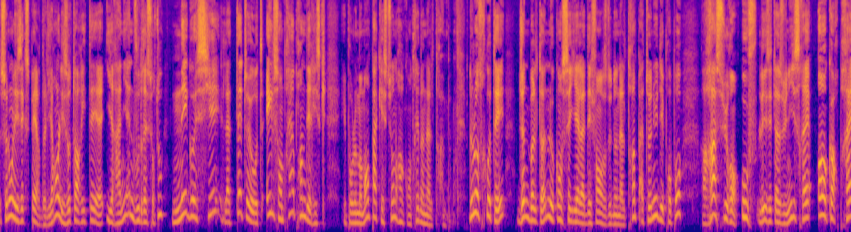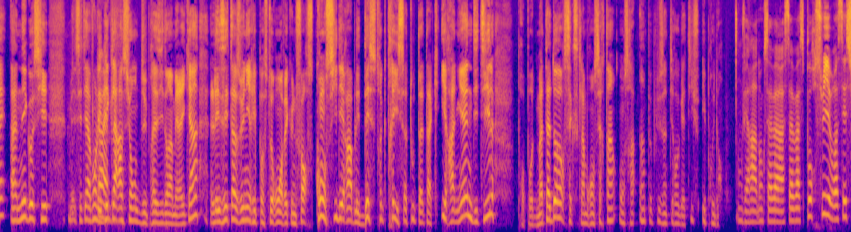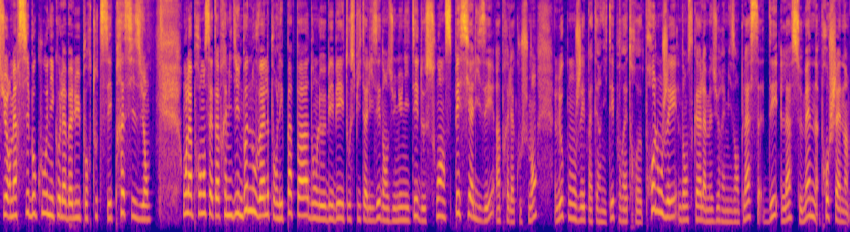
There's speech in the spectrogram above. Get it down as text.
Selon les experts de l'Iran, les autorités iraniennes voudraient surtout négocier la tête haute et ils sont prêts à prendre des risques. Et pour le moment, pas question de rencontrer Donald Trump. De l'autre côté, John Bolton, le conseiller à la défense de Donald Trump, a tenu des propos rassurants. Ouf, les États-Unis seraient encore prêts à négocier. Mais c'était avant les déclarations du président américain. Les États-Unis riposteront avec une force considérable et destructrice à toute attaque iranienne, dit-il. Propos de Matador, s'exclameront certains, on sera un peu plus interrogatif et prudent. On verra, donc ça va, ça va se poursuivre, c'est sûr. Merci beaucoup Nicolas Ballu pour toutes ces précisions. On l'apprend cet après-midi, une bonne nouvelle pour les papas dont le bébé est hospitalisé dans une unité de soins spécialisés après l'accouchement. Le congé paternité pourrait être prolongé. Dans ce cas, la mesure est mise en place dès la semaine prochaine.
